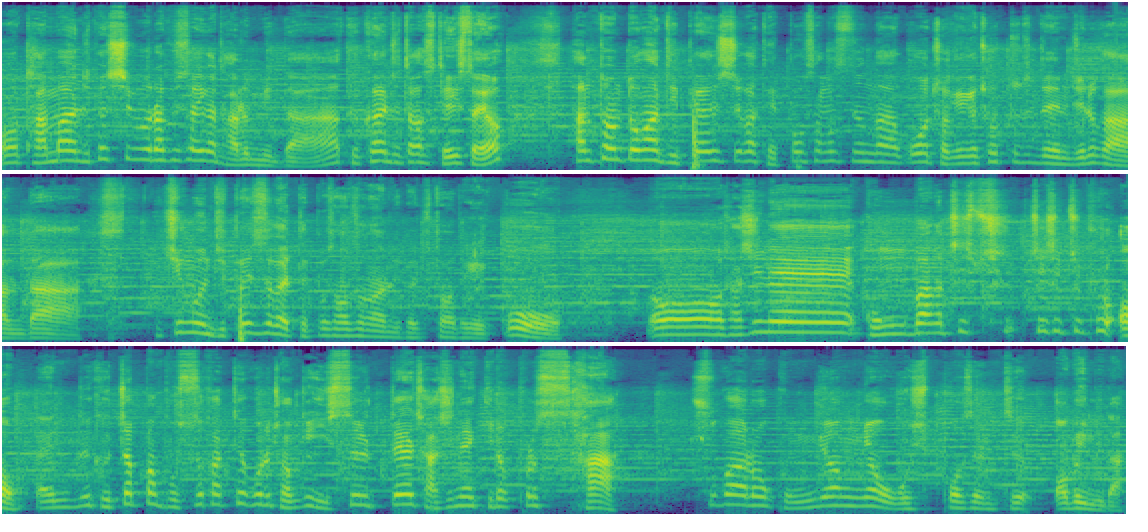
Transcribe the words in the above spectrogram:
어, 다만 패시브랑 필살기가 다릅니다. 극한 제타가서 돼 있어요. 한 턴 동안 디펜스가 대폭 상승하고 적에게 초투드 데미지를 가한다. 이 친구는 디펜스가 대폭 상승하는 베지터가 되겠고, 어, 자신의 공방 77, 77%업, 앤드 극자판 보스 카테고리 적이 있을 때 자신의 기력 플러스 4, 추가로 공격력 50% 업입니다.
